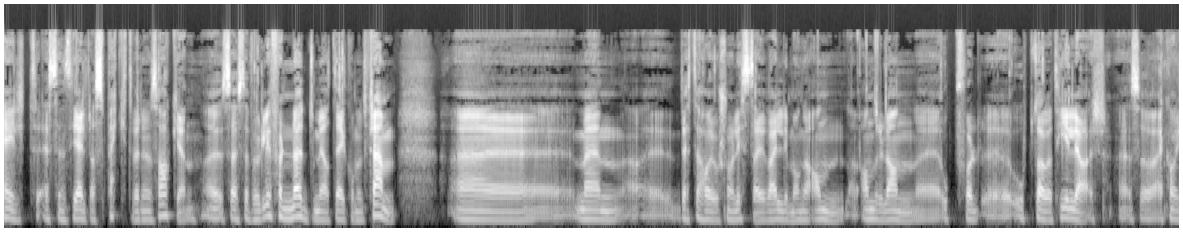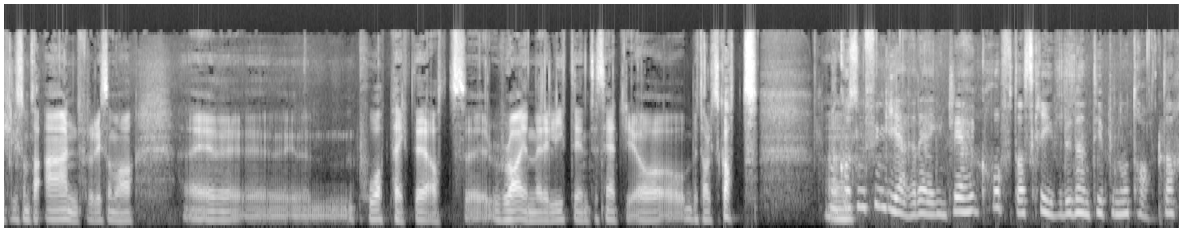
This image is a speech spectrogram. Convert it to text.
helt essensielt aspekt ved denne saken. Så jeg er selvfølgelig fornøyd med at det er kommet frem. Eh, men dette har jo journalister i veldig mange andre land oppdaga tidligere, så jeg kan ikke liksom ta æren for å liksom ha påpekt det at Ryan er lite interessert i og betalt skatt. Men Hvordan fungerer det egentlig? Hvor ofte skriver du den type notater?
